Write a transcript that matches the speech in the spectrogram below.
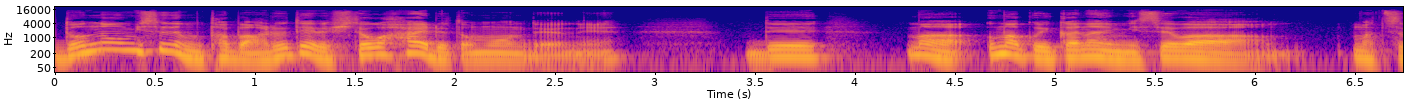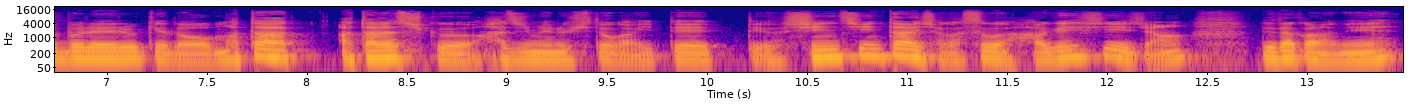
どんなお店でも多分ある程度人が入ると思うんだよね。でまあうまくいかない店はまあ、潰れるけどまた新しく始める人がいてっていう新陳代謝がすごい激しいじゃん。でだからね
